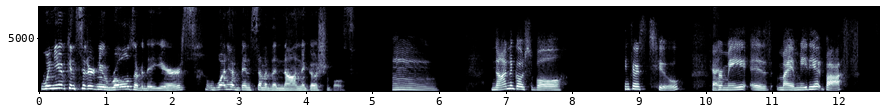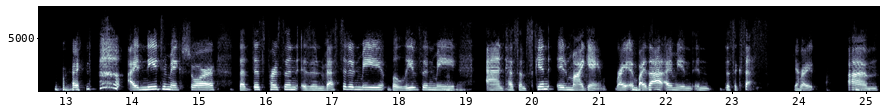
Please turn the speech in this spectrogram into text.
when you have considered new roles over the years what have been some of the non-negotiables mm. non-negotiable i think there's two okay. for me is my immediate boss. right? I need to make sure that this person is invested in me, believes in me, mm-hmm. and has some skin in my game, right? And by mm-hmm. that, I mean in the success, yeah. right? Mm-hmm. Um,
